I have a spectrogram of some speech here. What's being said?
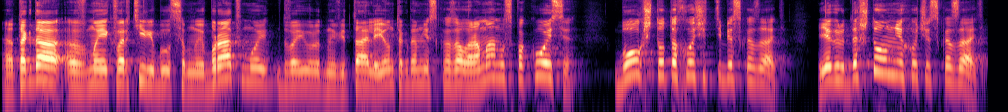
Э, тогда э, в моей квартире был со мной брат мой, двоюродный Виталий, и он тогда мне сказал, Роман, успокойся, Бог что-то хочет тебе сказать. я говорю, да что он мне хочет сказать?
